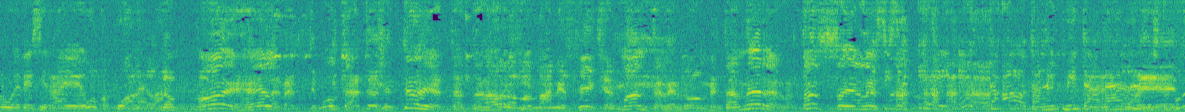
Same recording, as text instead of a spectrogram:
aluevesirajojen ulkopuolella. No voi helvetti, mun täytyy sit tyhjentää tää Aroma Magnifique mantelin rommi tää merellä. Tossa ja nyt. Siis ei, etkä aloita nyt mitään rälläämistä, kun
